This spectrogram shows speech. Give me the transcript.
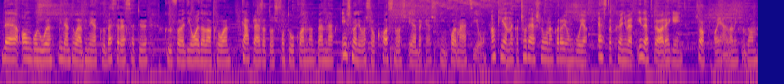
de angolul minden további nélkül beszerezhető, külföldi oldalakról, káprázatos fotók vannak benne, és nagyon sok hasznos, érdekes információ. Aki ennek a csodás lónak a rajongója, ezt a könyvet, illetve a regényt csak ajánlani tudom.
